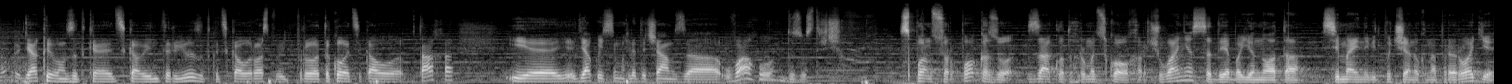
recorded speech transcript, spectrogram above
Добре, дякую вам за таке цікаве інтерв'ю, за таку цікаву розповідь про такого цікавого птаха. І е, дякую всім глядачам за увагу. До зустрічі. Спонсор показу заклад громадського харчування Садиба Єнота. Сімейний відпочинок на природі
